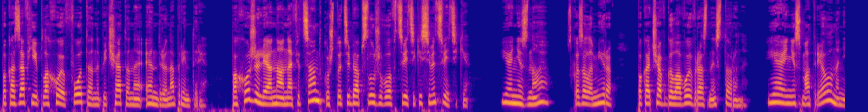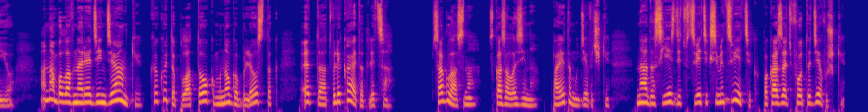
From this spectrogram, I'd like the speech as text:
показав ей плохое фото, напечатанное Эндрю на принтере. «Похожа ли она на официантку, что тебя обслуживала в цветике-семицветике?» «Я не знаю», — сказала Мира, покачав головой в разные стороны. «Я и не смотрела на нее. Она была в наряде индианки. Какой-то платок, много блесток. Это отвлекает от лица». «Согласна», — сказала Зина. «Поэтому, девочки, надо съездить в цветик-семицветик, показать фото девушки.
